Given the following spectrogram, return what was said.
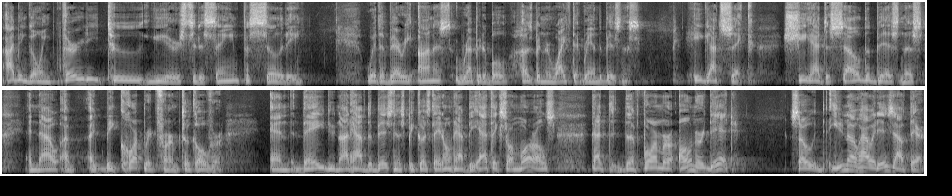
I've been going 32 years to the same facility with a very honest, reputable husband and wife that ran the business. He got sick. She had to sell the business and now a, a big corporate firm took over. and they do not have the business because they don't have the ethics or morals that the former owner did. So you know how it is out there.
